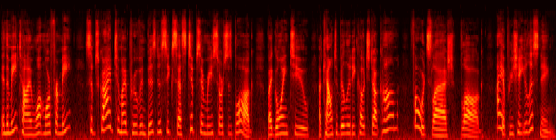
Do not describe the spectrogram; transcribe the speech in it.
In the meantime, want more from me? Subscribe to my Proven Business Success Tips and Resources blog by going to accountabilitycoach.com forward slash blog. I appreciate you listening.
